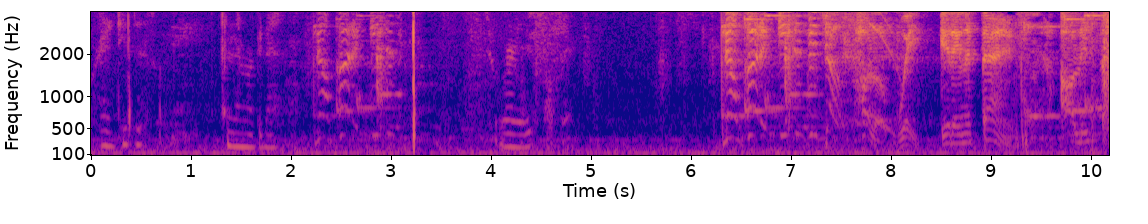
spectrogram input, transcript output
We're gonna do this one. And then we're gonna we're gonna just pop it. Now cut it, eat this bitch up. Hold up, wait, it ain't a thing. All this stuff.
